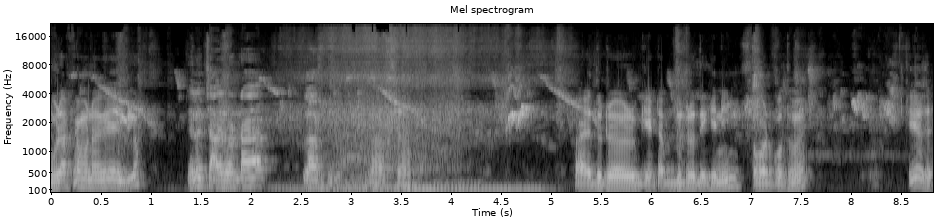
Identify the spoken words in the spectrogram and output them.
ওরা কেমন আগে এগুলো? এগুলো চার ঘণ্টা প্লাস দেবে। আচ্ছা। পায়ে দুটোর গেট আপ দুটো দেখে নিন সবার প্রথমে। ঠিক আছে?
